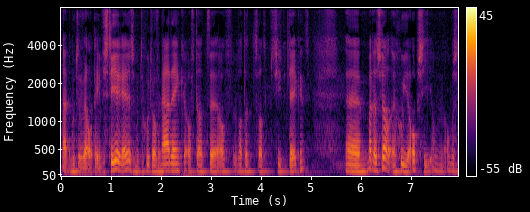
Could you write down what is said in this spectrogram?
Nou, daar moeten we wel op investeren, hè, dus we moeten goed over nadenken of dat, uh, of wat, het, wat het precies betekent. maar dat is wel een goede optie om, om eens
